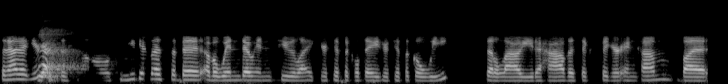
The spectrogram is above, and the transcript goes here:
So now that you're yeah. at this level, can you give us a bit of a window into like your typical days, your typical weeks that allow you to have a six figure income but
